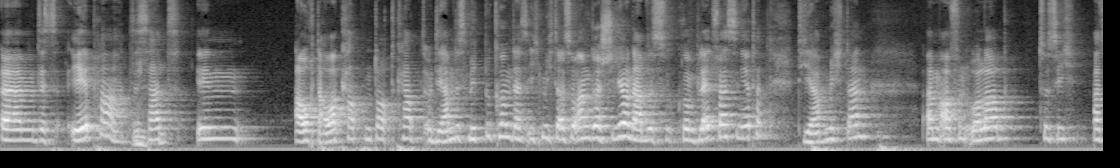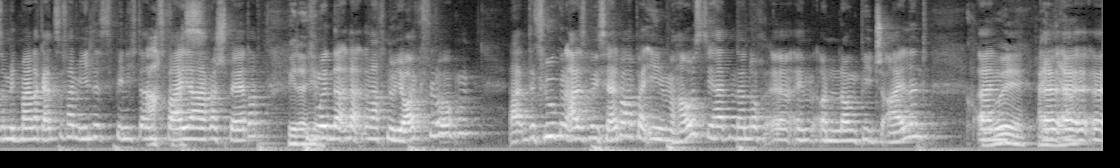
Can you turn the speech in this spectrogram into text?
ähm, das Ehepaar, Mhm. das hat in, auch Dauerkarten dort gehabt. Und die haben das mitbekommen, dass ich mich da so engagiere und habe das so komplett fasziniert. Hat. Die haben mich dann ähm, auf den Urlaub zu sich, also mit meiner ganzen Familie, das bin ich dann Ach, zwei was. Jahre später, Wieder nach New York geflogen. Der Flug und alles bin ich selber bei ihnen im Haus. Die hatten dann noch äh, in, on Long Beach Island Cool. äh, Ein Jahr. äh,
